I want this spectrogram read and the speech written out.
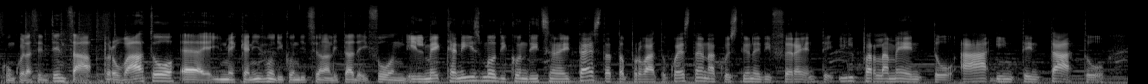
con quella sentenza ha approvato eh, il meccanismo di condizionalità dei fondi. Il meccanismo di condizionalità è stato approvato, questa è una questione differente. Il Parlamento ha intentato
